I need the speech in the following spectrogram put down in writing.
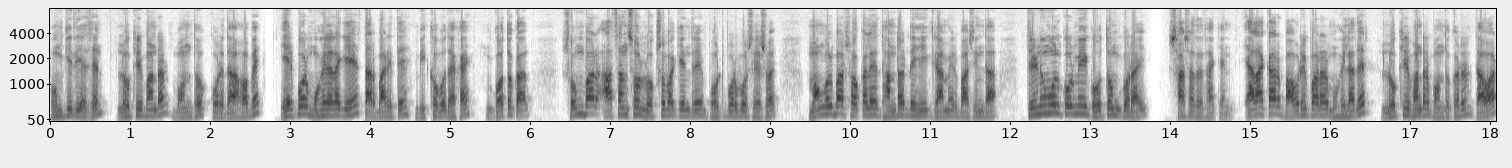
হুমকি দিয়েছেন, লক্ষ্মীর ভাণ্ডার বন্ধ করে দেওয়া হবে। এরপর মহিলারা গিয়ে তার বাড়িতে বিক্ষোভও দেখায়। গতকাল সোমবার আসানসোল লোকসভা কেন্দ্রে ভোট পর্ব শেষ হয়। মঙ্গলবার সকালে ধান্ডারদেহি গ্রামের বাসিন্দা তৃণমূল কর্মী গৌতম গোড়াই শাসাতে থাকেন। এলাকার বাউরিপাড়ার মহিলাদের লক্ষ্মীর ভাণ্ডার বন্ধ করে দেওয়ার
